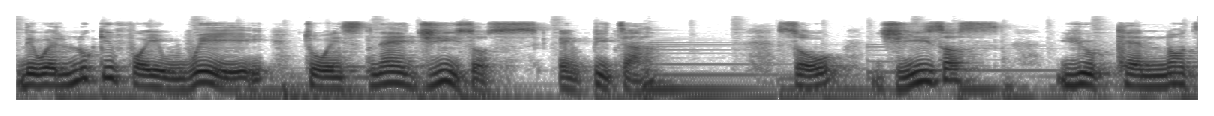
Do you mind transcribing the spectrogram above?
they were looking for a way to ensnare Jesus and Peter, so Jesus, you cannot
